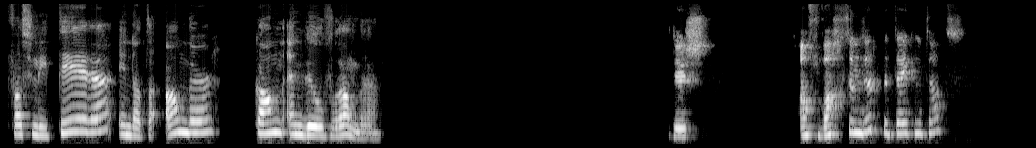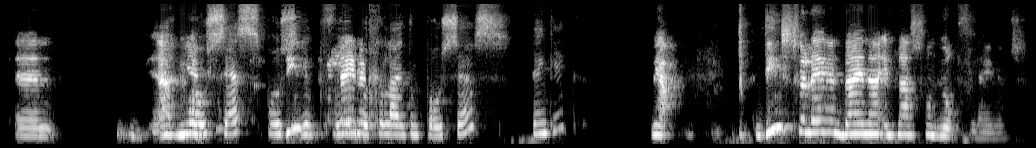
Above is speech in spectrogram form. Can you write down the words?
Faciliteren in dat de ander kan en wil veranderen. Dus afwachtender betekent dat. En Ja, meer, proces, je, begeleidt een proces, denk ik. ja, dienstverlenend bijna in plaats van hulpverlenend.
